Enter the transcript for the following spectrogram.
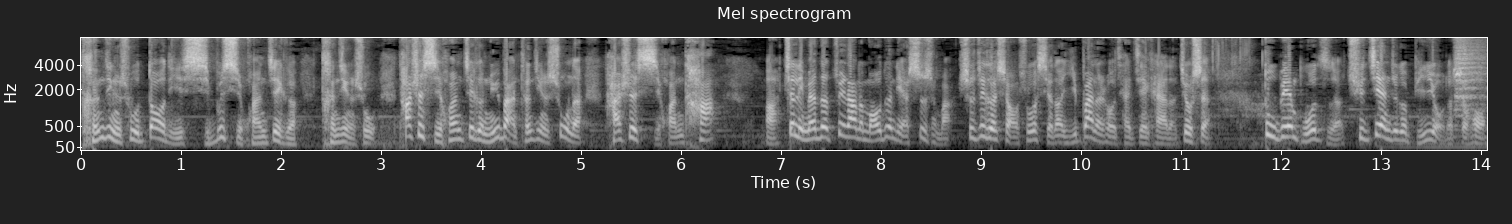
藤井树到底喜不喜欢这个藤井树，他是喜欢这个女版藤井树呢，还是喜欢他？啊，这里面的最大的矛盾点是什么？是这个小说写到一半的时候才揭开的，就是渡边博子去见这个笔友的时候，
